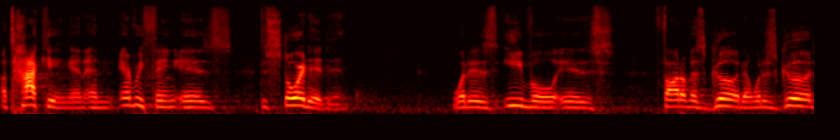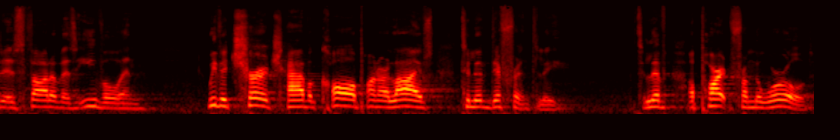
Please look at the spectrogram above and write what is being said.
attacking, and, and everything is distorted. What is evil is thought of as good, and what is good is thought of as evil. And we, the church, have a call upon our lives to live differently, to live apart from the world.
